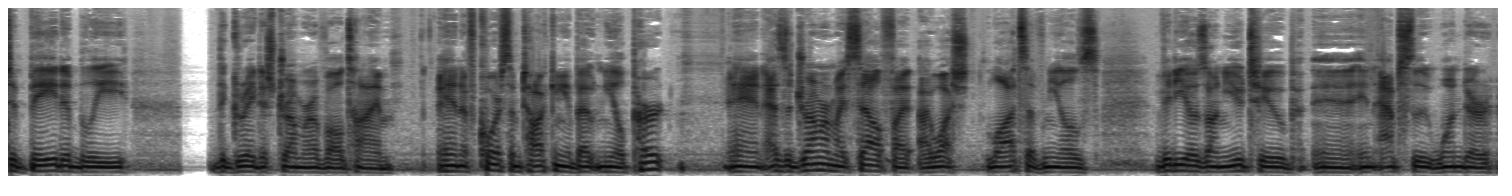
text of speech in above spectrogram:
debatably the greatest drummer of all time. And of course, I'm talking about Neil Peart. And as a drummer myself, I, I watched lots of Neil's videos on YouTube in, in, absolute wonder.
